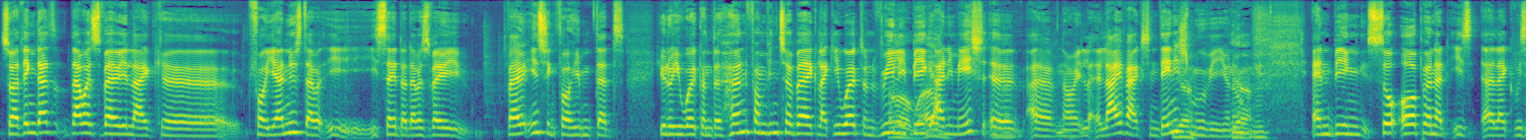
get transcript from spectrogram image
So I think that that was very like uh, for Janus. That he, he said that that was very very interesting for him. That you know he worked on The Hunt from Vinterberg. Like he worked on really Oh, big wow. animation, uh, uh, no live action Danish Yeah. movie. You know. Yeah. And being so open at his uh, like with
